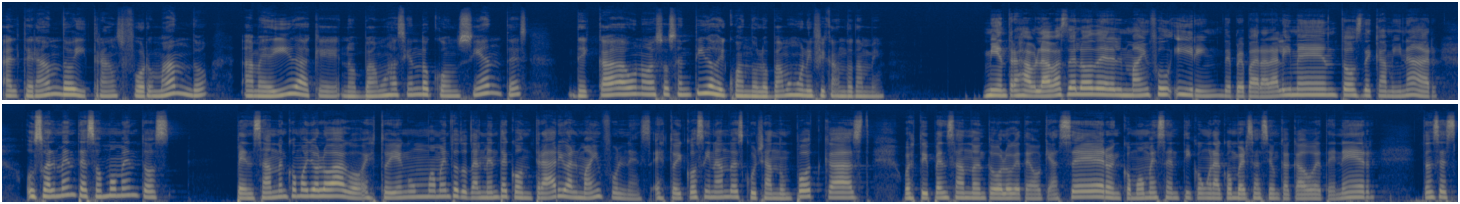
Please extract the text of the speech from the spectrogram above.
alterando y transformando a medida que nos vamos haciendo conscientes de cada uno de esos sentidos y cuando los vamos unificando también. Mientras hablabas de lo del mindful eating, de preparar alimentos, de caminar, usualmente esos momentos, pensando en cómo yo lo hago, estoy en un momento totalmente contrario al mindfulness. Estoy cocinando, escuchando un podcast, o estoy pensando en todo lo que tengo que hacer, o en cómo me sentí con una conversación que acabo de tener. Entonces,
